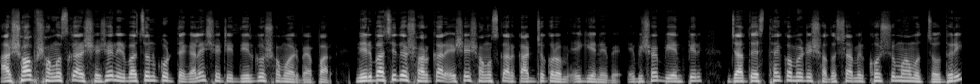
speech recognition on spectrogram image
আর সব সংস্কার শেষে নির্বাচন করতে গেলে সেটি দীর্ঘ সময়ের ব্যাপার। নির্বাচিত সরকার এসে সংস্কার কার্যক্রম এগিয়ে নেবে। এ বিষয়ে বিএনপির জাতীয় স্থায়ী কমিটির সদস্য আমির খসরু মাহমুদ চৌধুরী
